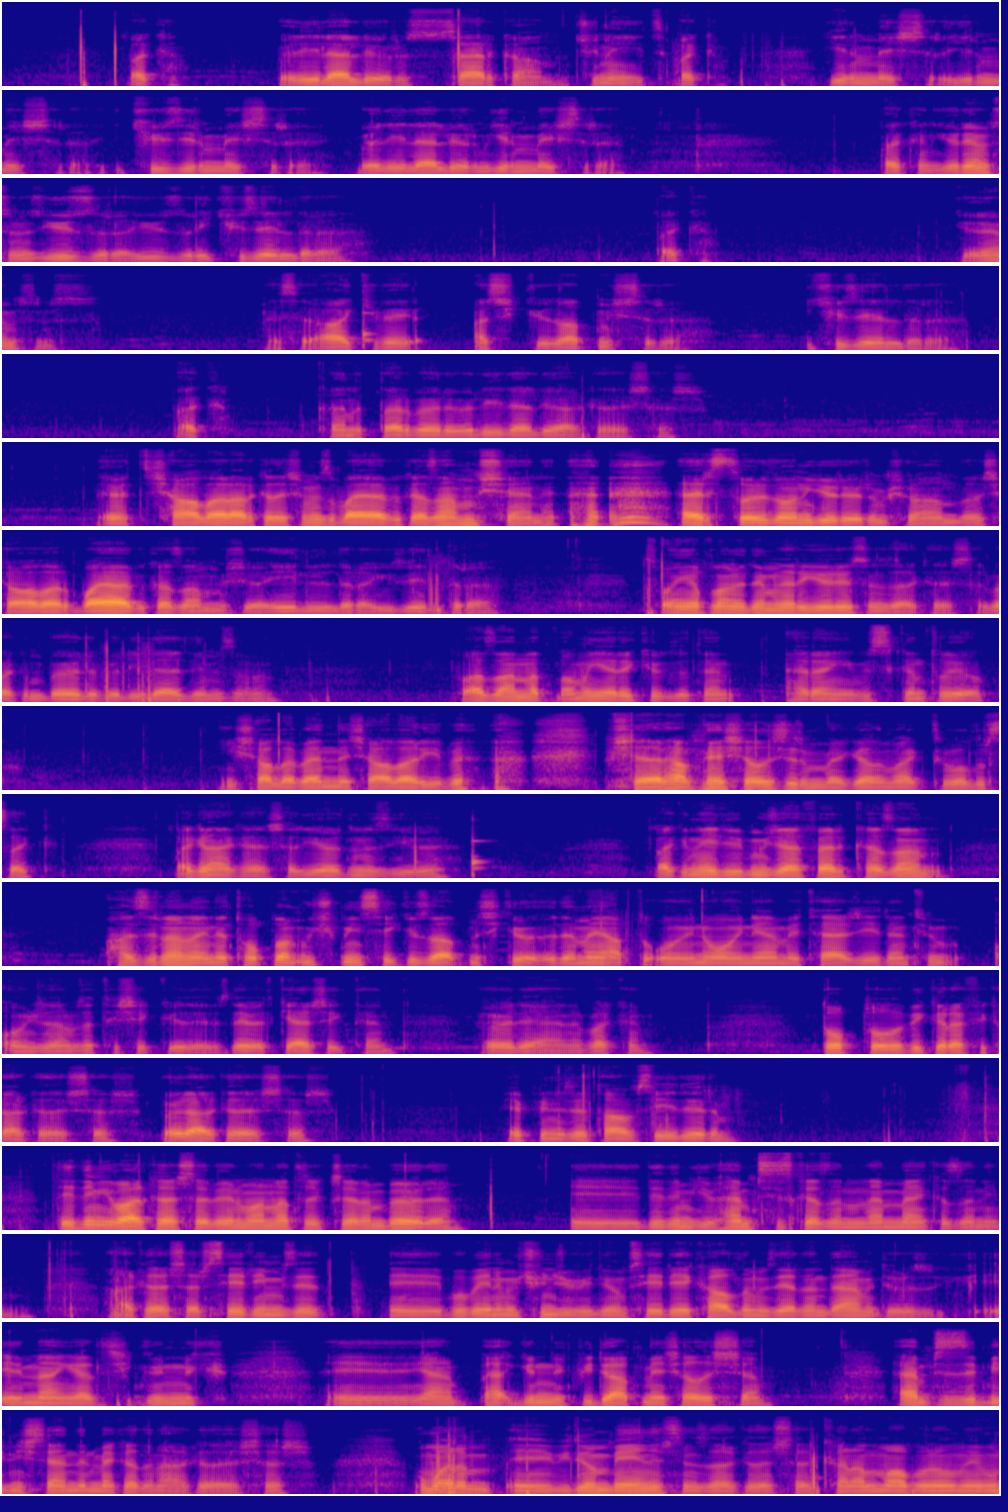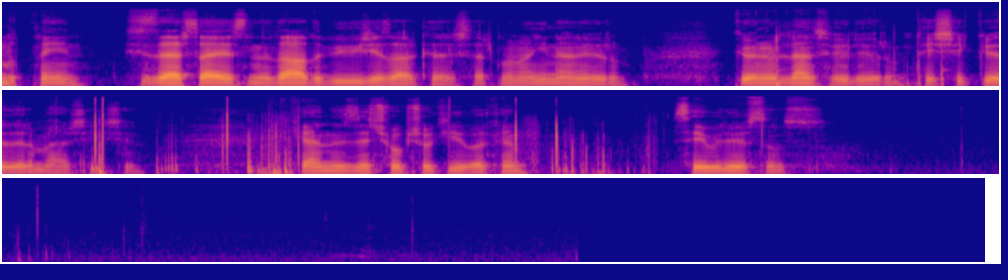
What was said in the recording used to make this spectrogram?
Bakın. Böyle ilerliyoruz. Serkan, Cüneyt bakın. 25 lira, 25 lira, 225 lira. Böyle ilerliyorum 25 lira. Bakın görüyor musunuz? 100 lira, 100 lira, 250 lira. Bakın. Görüyor musunuz? Mesela Akif'e açık göz 60 lira. 250 lira. Bakın. Kanıtlar böyle böyle ilerliyor arkadaşlar. Evet Çağlar arkadaşımız bayağı bir kazanmış yani. Her story'de onu görüyorum şu anda. Çağlar bayağı bir kazanmış ya. 50 lira, 150 lira. Son yapılan ödemeleri görüyorsunuz arkadaşlar. Bakın böyle böyle ilerlediğimiz zaman. Fazla anlatmama gerek yok zaten. Herhangi bir sıkıntı yok. İnşallah ben de Çağlar gibi bir şeyler yapmaya çalışırım bakalım aktif olursak. Bakın arkadaşlar gördüğünüz gibi. Bakın ne diyor? Mücevher kazan Haziran ayında toplam 3862 ödeme yaptı. Oyunu oynayan ve tercih eden tüm oyuncularımıza teşekkür ederiz. Evet gerçekten öyle yani bakın. Dop dolu bir grafik arkadaşlar. Böyle arkadaşlar. Hepinize tavsiye ederim. Dediğim gibi arkadaşlar benim anlatacaklarım böyle. Ee, dediğim gibi hem siz kazanın hem ben kazanayım. Arkadaşlar serimize e, bu benim üçüncü videom. Seriye kaldığımız yerden devam ediyoruz. Elimden geldikçe günlük e, yani günlük video atmaya çalışacağım. Hem sizi bilinçlendirmek adına arkadaşlar. Umarım e, videomu beğenirsiniz arkadaşlar. Kanalıma abone olmayı unutmayın. Sizler sayesinde daha da büyüyeceğiz arkadaşlar. Buna inanıyorum. Gönülden söylüyorum. Teşekkür ederim her şey için. Kendinize çok çok iyi bakın. Seviliyorsunuz.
